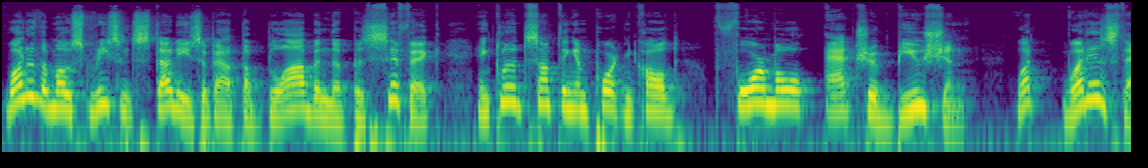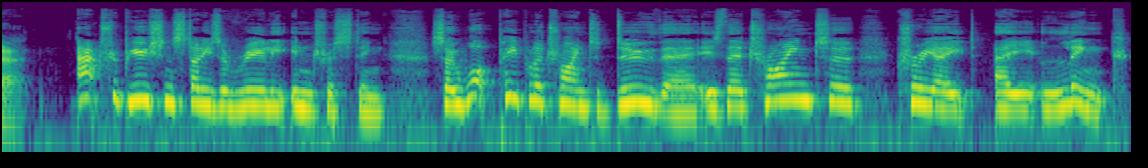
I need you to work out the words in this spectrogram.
One of the most recent studies about the blob in the Pacific includes something important called formal attribution. What, what is that? attribution studies are really interesting. So, what people are trying to do there is they're trying to create a link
